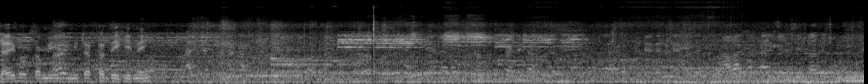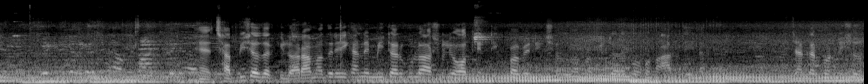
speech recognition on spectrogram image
যাই হোক, আমি মিটারটা দেখি নেই। হ্যাঁ ছাব্বিশ হাজার কিলো। আর আমাদের এখানে মিটারগুলো আসলে অথেন্টিক পাবেন, ইনশাল্লাহ আমরা মিটারে কখনো হাত দিই না চাকার কন্ডিশন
